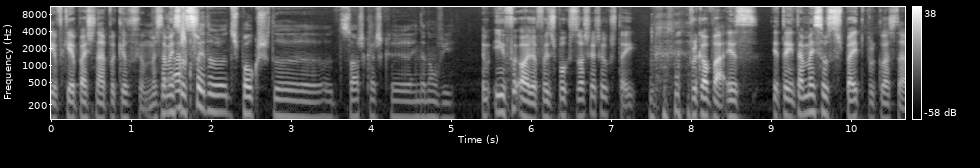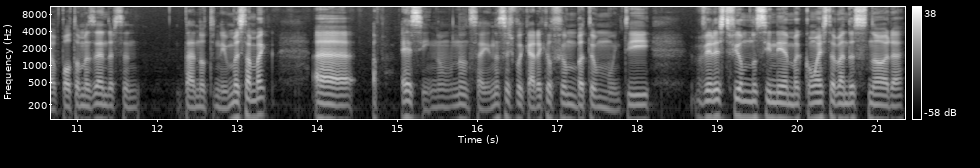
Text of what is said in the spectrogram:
Eu fiquei apaixonado por aquele filme, mas também Acho sou. que foi do- dos poucos de, dos Oscars que ainda não vi. E foi, olha, foi dos poucos Oscars que eu gostei. Porque, opa, esse, eu tenho, também sou suspeito, porque lá está, o Paul Thomas Anderson está noutro nível, mas também. opa, é assim, não, não sei, não sei explicar. Aquele filme bateu-me muito. E ver este filme no cinema com esta banda sonora,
